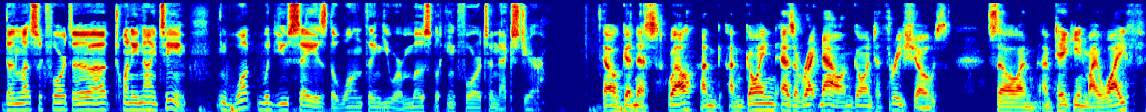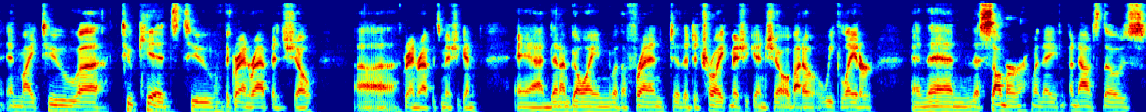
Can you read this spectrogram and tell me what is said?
Then let's look forward to uh, 2019. What would you say is the one thing you are most looking forward to next year? Oh goodness. Well, I'm I'm going as of right now. I'm going to three shows. So I'm I'm taking my wife and my two uh, two kids to the Grand Rapids show, uh, Grand Rapids, Michigan, and then I'm going with a friend to the Detroit, Michigan show about a week later. And then this summer, when they announced those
